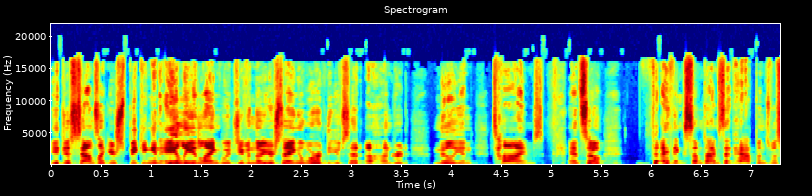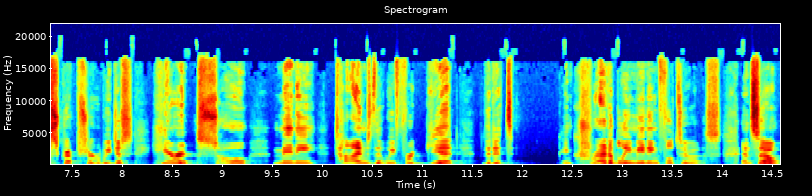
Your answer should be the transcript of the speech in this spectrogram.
it just sounds like you're speaking an alien language, even though you're saying a word that you've said 100 million times. And so th- I think sometimes that happens with Scripture. We just hear it so many times that we forget that it's incredibly meaningful to us. And so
